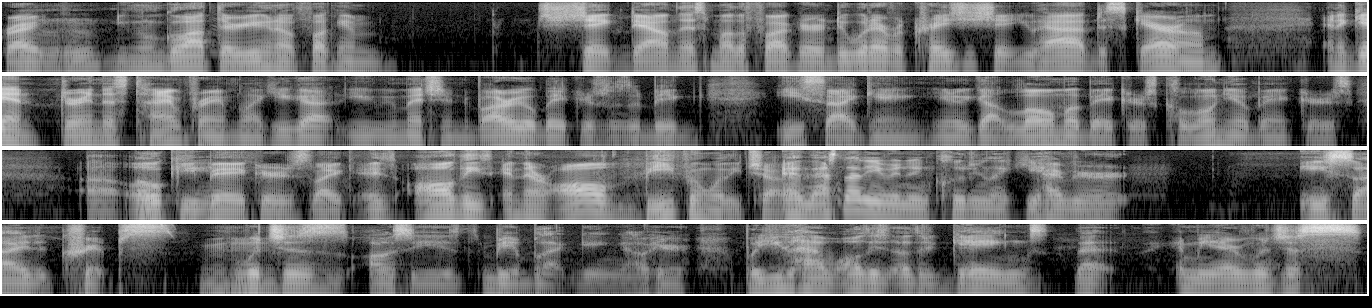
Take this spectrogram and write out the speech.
right? Mm-hmm. You're gonna go out there, you're gonna fucking shake down this motherfucker and do whatever crazy shit you have to scare him. And again, during this time frame, like you got you, you mentioned, Barrio Bakers was a big East Side gang. You know, you got Loma Bakers, Colonia Bakers, uh, Okie. Bakers. Like it's all these, and they're all beefing with each other. and that's not even including like you have your east side crips Mm-hmm. which is obviously be a black gang out here but you have all these other gangs that i mean everyone's just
